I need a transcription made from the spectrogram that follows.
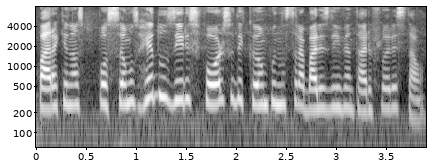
para que nós possamos reduzir esforço de campo nos trabalhos de inventário florestal.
